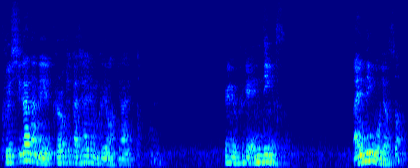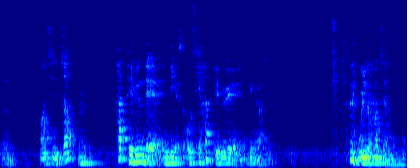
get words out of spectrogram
그 시간 안에 그렇게까지 하려면 그게 맞긴 하겠다. 그리고 그게 엔딩이었어. 아 엔딩곡이었어? 응. 아 진짜? 응. 핫 데뷔인데 엔딩이었어. 어떻게 핫 데뷔에 엔딩을 하지? 우리 몇 번째였는데?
